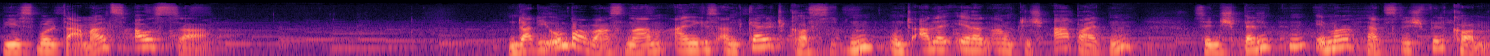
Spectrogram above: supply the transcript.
wie es wohl damals aussah. Und da die Umbaumaßnahmen einiges an Geld kosteten und alle ehrenamtlich arbeiten, sind Spenden immer herzlich willkommen.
